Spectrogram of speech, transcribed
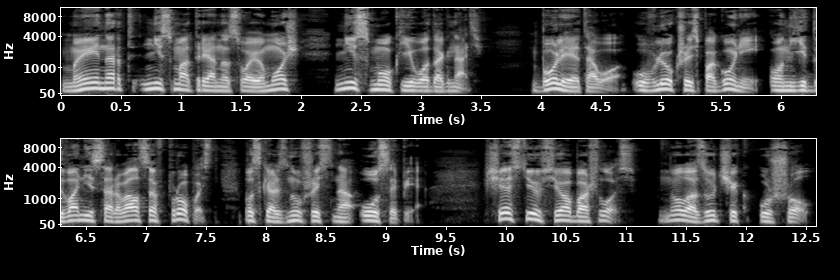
Мейнард, несмотря на свою мощь, не смог его догнать. Более того, увлекшись погоней, он едва не сорвался в пропасть, поскользнувшись на осыпи. К счастью, все обошлось, но лазутчик ушел.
